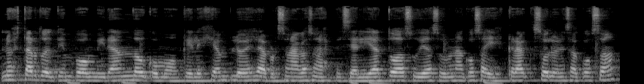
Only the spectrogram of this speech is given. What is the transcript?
no estar todo el tiempo mirando como que el ejemplo es la persona que hace una especialidad toda su vida sobre una cosa y es crack solo en esa cosa,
